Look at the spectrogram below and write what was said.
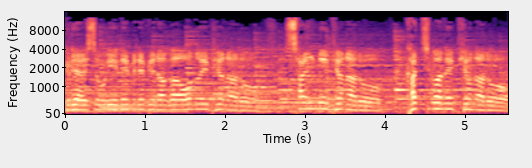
그래서 우리의 내면의 변화가 언어의 변화로, 삶의 변화로, 가치관의 변화로,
